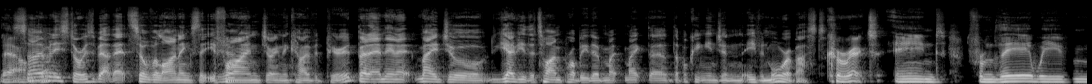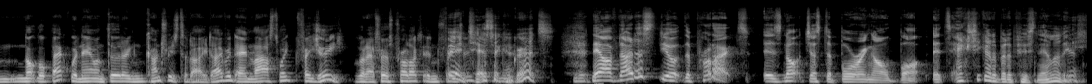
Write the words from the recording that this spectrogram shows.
Down so many stories about that silver linings that you yeah. find during the COVID period, but and then it made your gave you the time probably to make the the booking engine even more robust. Correct, and from there we've not looked back. We're now in 13 countries today, David. And last week, Fiji. We got our first product in Fiji. Fantastic. Congrats. Yeah. Now, I've noticed your, the product is not just a boring old bot, it's actually got a bit of personality. Yes.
